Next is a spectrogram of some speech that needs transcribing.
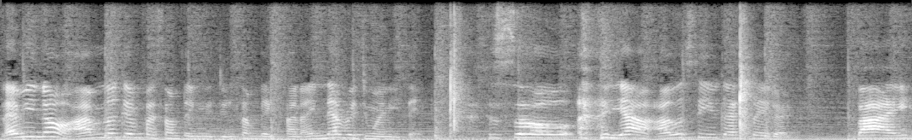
Let me know. I'm looking for something to do, something fun. I never do anything. So yeah, I will see you guys later. Bye.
